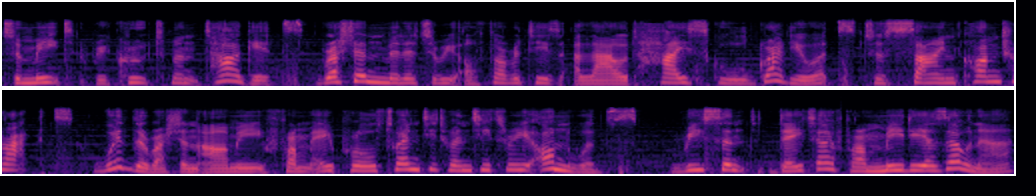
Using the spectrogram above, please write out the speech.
to meet recruitment targets, Russian military authorities allowed high school graduates to sign contracts with the Russian army from April 2023 onwards. Recent data from Mediazona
